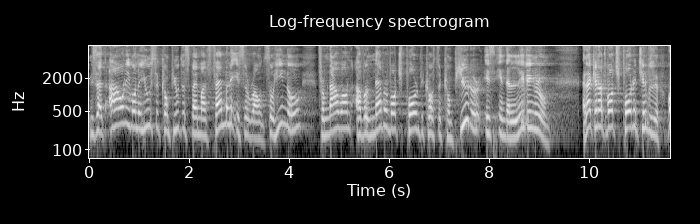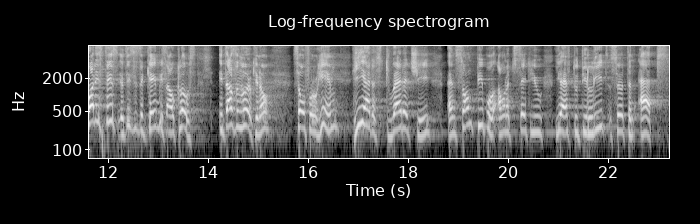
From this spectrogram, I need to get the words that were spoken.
He said, I only want to use the computers when my family is around. So he knew from now on, I will never watch porn because the computer is in the living room. And I cannot watch porn and children. What is this? This is a game without clothes. It doesn't work, you know? So for him, he had a strategy. And some people, I want to say to you, you have to delete certain apps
